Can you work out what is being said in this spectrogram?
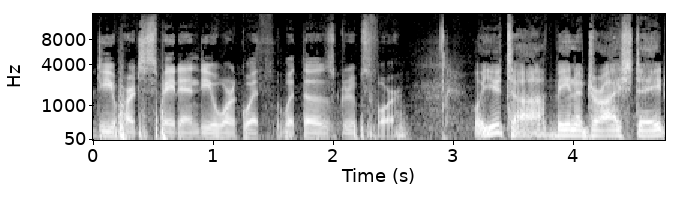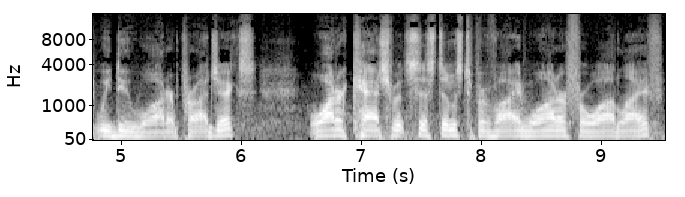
do you participate in? Do you work with with those groups for? Well, Utah, being a dry state, we do water projects, water catchment systems to provide water for wildlife.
